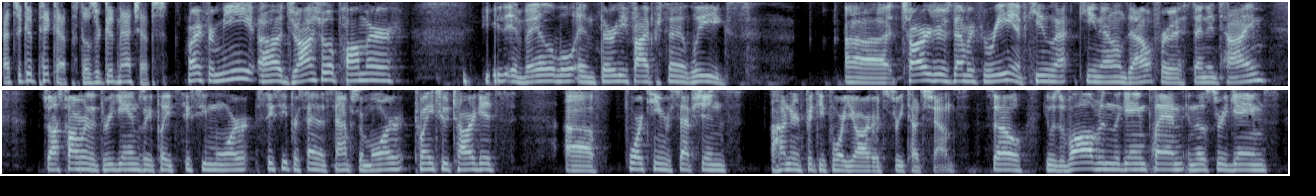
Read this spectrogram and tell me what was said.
that's a good pickup. Those are good matchups. All right, for me, uh, Joshua Palmer, he's available in 35% of leagues. Uh, Chargers number three, and if Keenan, Keenan Allen's out for extended time, Josh Palmer in the three games he played 60 more, 60% of snaps or more, 22 targets, uh, 14 receptions, 154 yards, three touchdowns. So he was involved in the game plan in those three games.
